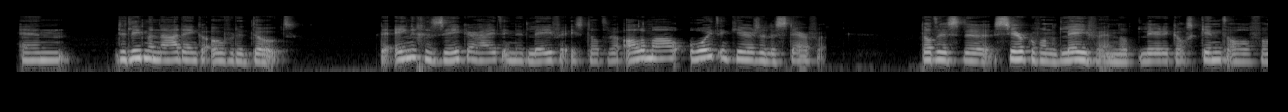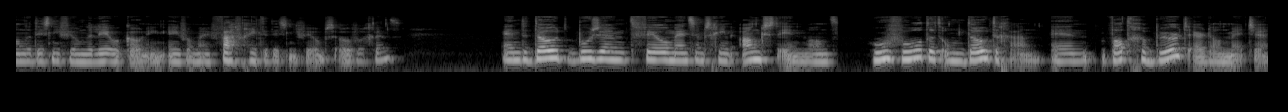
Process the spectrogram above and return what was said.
En dit liet me nadenken over de dood. De enige zekerheid in dit leven is dat we allemaal ooit een keer zullen sterven. Dat is de cirkel van het leven en dat leerde ik als kind al van de Disneyfilm De Leeuwenkoning, een van mijn favoriete Disneyfilms overigens. En de dood boezemt veel mensen misschien angst in, want hoe voelt het om dood te gaan en wat gebeurt er dan met je?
